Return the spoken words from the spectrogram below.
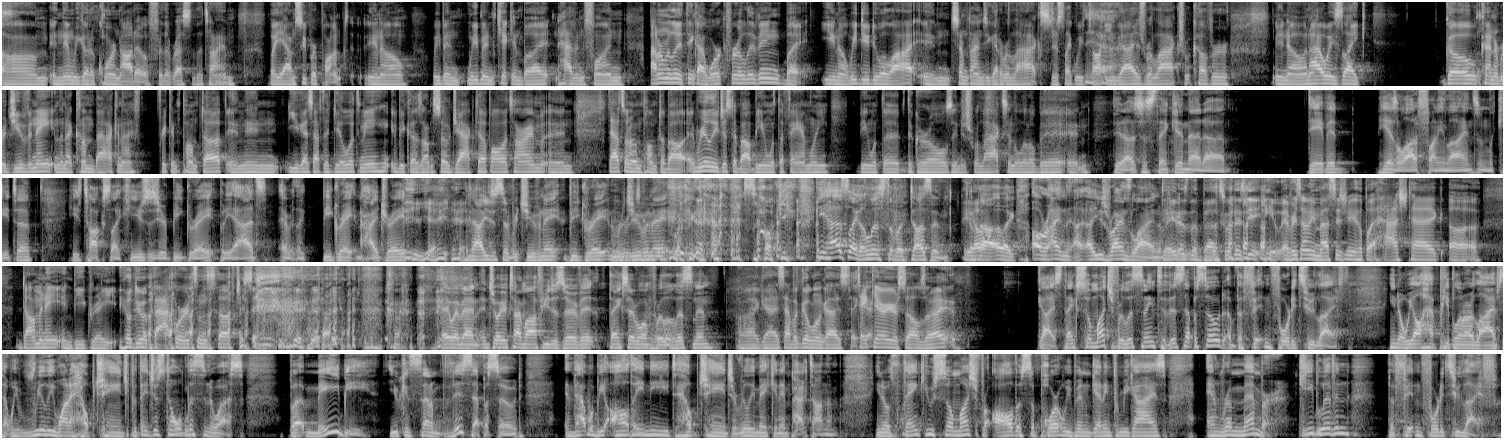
um, and then we go to Coronado for the rest of the time. But yeah, I'm super pumped. You know, we've been we've been kicking butt, having fun. I don't really think I work for a living, but you know, we do do a lot, and sometimes you got to relax, just like we taught Yeah. you guys, relax, recover. You know, and I always like go kind of rejuvenate and then I come back and I freaking pumped up and then you guys have to deal with me because I'm so jacked up all the time and that's what I'm pumped about. It really just about being with the family, being with the the girls and just relaxing a little bit and Dude, I was just thinking that uh, David, he has a lot of funny lines in Lakita. He talks like he uses your be great, but he adds every, like be great and hydrate. yeah, yeah. And now you just said rejuvenate, be great and rejuvenate. Like, so he, he has like a list of a dozen about like, oh, Ryann, I, I use Ryann's line. Dave is the best. What is he? he every time he messages me, he'll put hashtag uh, dominate and be great. He'll do it backwards and stuff. Just Anyway, man, enjoy your time off. You deserve it. Thanks everyone for mm-hmm. listening. all right, guys. Have a good one, guys. Take, care. care of yourselves. All right. Guys, thanks so much for listening to this episode of the Fit in 42 Life. You know, we all have people in our lives that we really want to help change, but they just don't listen to us. But maybe you can send them this episode, and that would be all they need to help change and really make an impact on them. You know, thank you so much for all the support we've been getting from you guys. And remember, keep living the Fit in 42 life.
